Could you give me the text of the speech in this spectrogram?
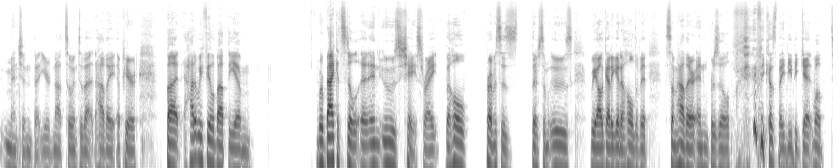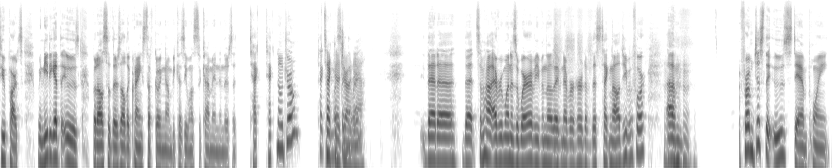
mentioned that you're not so into that how they appeared, but how do we feel about the um? We're back at still an ooze chase, right? The whole premise is there's some ooze. We all got to get a hold of it. Somehow they're in Brazil because they need to get well two parts. We need to get the ooze, but also there's all the Krang stuff going on because he wants to come in and there's a tech technodrome. Tech, technodrome, right? yeah that uh that somehow everyone is aware of even though they've never heard of this technology before um from just the ooze standpoint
